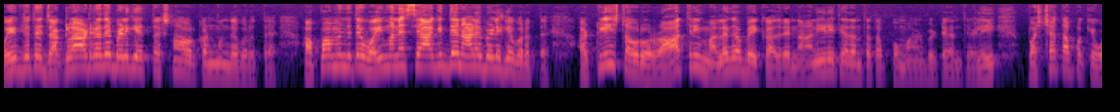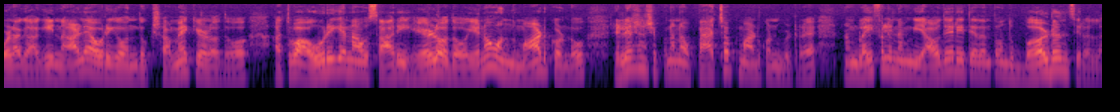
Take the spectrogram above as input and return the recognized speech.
ವೈಫ್ ಜೊತೆ ಜಗಳ ಆಡಿರೋದೇ ಬೆಳಿಗ್ಗೆ ಎದ್ದ ತಕ್ಷಣ ಅವ್ರ ಕಣ್ಮುಂದೆ ಬರುತ್ತೆ. ಅಪ್ಪ, ಅಮ್ಮನ ಜೊತೆ ವೈಮನಸ್ಸೆ ಆಗಿದ್ದೇ ನಾಳೆ ಬೆಳಿಗ್ಗೆ ಬರುತ್ತೆ. ಅಟ್ಲೀಸ್ಟ್ ಅವರು ರಾತ್ರಿ ಮಲಗಬೇಕಾದ್ರೆ ನಾನು ಈ ರೀತಿಯಾದಂಥ ತಪ್ಪು ಮಾಡಿಬಿಟ್ಟೆ ಅಂತೇಳಿ ಪಶ್ಚಾತ್ತಾಪಕ್ಕೆ ಒಳಗಾಗಿ ನಾಳೆ ಅವರಿಗೆ ಒಂದು ಕ್ಷಮೆ ಕೇಳೋದು ಅಥವಾ ಅವರಿಗೆ ನಾವು ಸಾರಿ ಹೇಳೋದು ಏನೋ ಒಂದು ಮಾಡಿಕೊಂಡು ರಿಲೇಷನ್ಶಿಪ್ನ ನಾವು ಪ್ಯಾಚಪ್ ಮಾಡ್ಕೊಂಡು ಬಿಟ್ರೆ ನಮ್ಮ ಲೈಫಲ್ಲಿ ನಮಗೆ ಯಾವುದೇ ರೀತಿಯಾದಂಥ ಒಂದು ಬರ್ಡನ್ಸ್ ಇರಲ್ಲ.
